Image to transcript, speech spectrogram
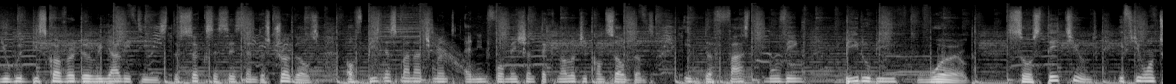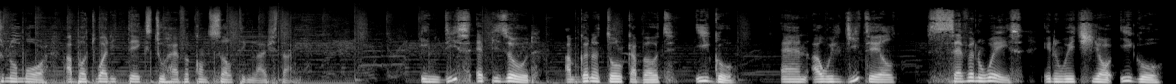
you will discover the realities, the successes, and the struggles of business management and information technology consultants in the fast moving B2B world. So stay tuned if you want to know more about what it takes to have a consulting lifestyle. In this episode, I'm going to talk about ego and I will detail seven ways in which your ego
